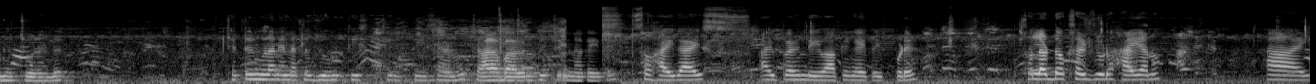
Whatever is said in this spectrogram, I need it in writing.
మీరు చూడండి. చెట్టుని కూడా నేను అట్లా జూమ్ తీసి తీసాను చాలా బాగా అనిపించింది నాకైతే. సో హై గాయస్ అయిపోయింది వాకింగ్ అయితే ఇప్పుడే. సో లడ్డు ఒకసారి చూడు. హాయ్ అను. హాయ్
